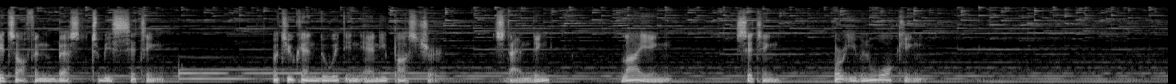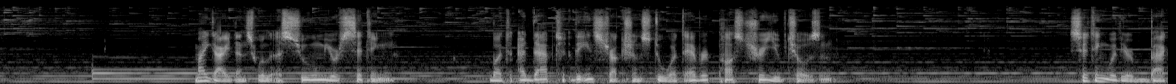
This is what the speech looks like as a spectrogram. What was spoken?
It's often best to be sitting but you can do it in any posture standing, lying, sitting, or even walking. My guidance will assume you're sitting, but adapt the instructions to whatever posture you've chosen. Sitting with your back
